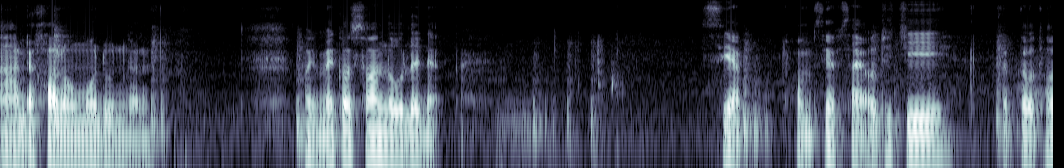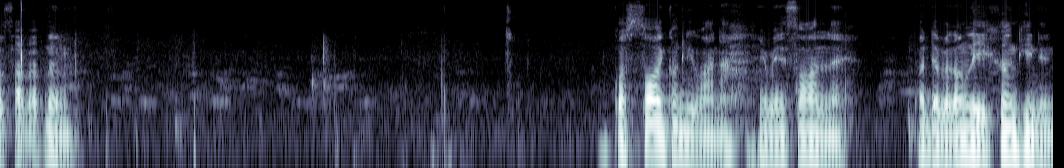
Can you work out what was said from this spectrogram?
อ่าเดี๋ยวขอลงโมดูลก่อนผมยังไม่กดซ่อนรูทเลยเนี่ย เสียบผมเสียบสาย OTG กับตัวโทรศัพท์แป๊บหนึ่ง กดซ่อนก่อนดีกว่านะ ยังไม่ซ่อนเลย เพราะเดี๋ยวมันต้องรีเครื่องทีหนึ่ง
